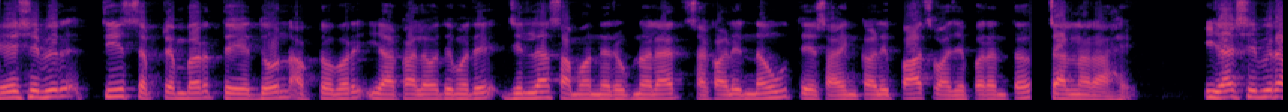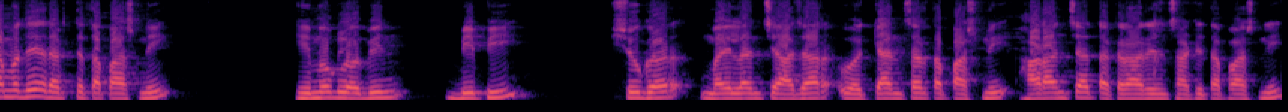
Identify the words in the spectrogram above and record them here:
हे शिबिर तीस सप्टेंबर ते दोन ऑक्टोबर या कालावधीमध्ये जिल्हा सामान्य रुग्णालयात सकाळी नऊ ते सायंकाळी पाच वाजेपर्यंत चालणार आहे. या शिबिरामध्ये रक्त तपासणी हिमोग्लोबिन बीपी शुगर महिलांचे आजार व कॅन्सर तपासणी हाडांच्या तक्रारींसाठी तपासणी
